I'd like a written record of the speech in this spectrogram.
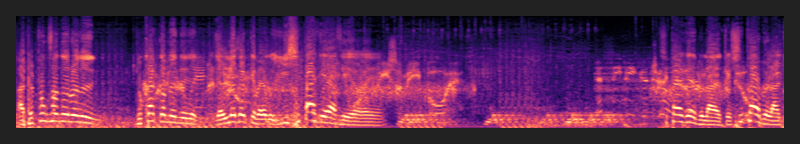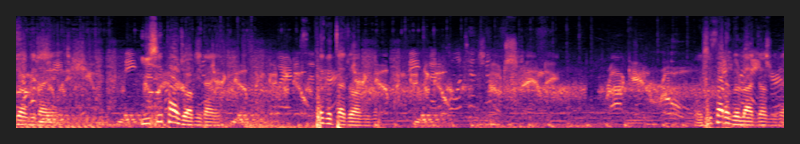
아 별풍선으로는 욕할 거면은 18개 말고 28개 하세요 예. Piece of me, boy. SCP good to go. 18개 별로 안, 저18 별로 안 좋아합니다 예. Some of this shit. Need 28 좋아합니다. 예. 세 글자? 좋아합니다. 어, 18은 별로 안 좋아합니다.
